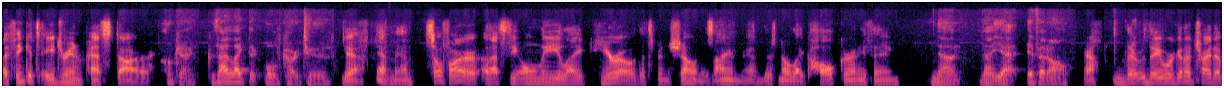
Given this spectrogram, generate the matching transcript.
I think it's Adrian Pasdar. Okay. Because I like the old cartoon. Yeah, yeah, man. So far, that's the only like hero that's been shown is Iron Man. There's no like Hulk or anything. No, not yet, if at all. Yeah, they they were gonna try to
